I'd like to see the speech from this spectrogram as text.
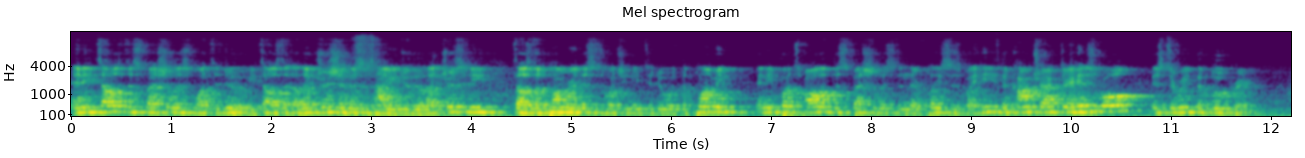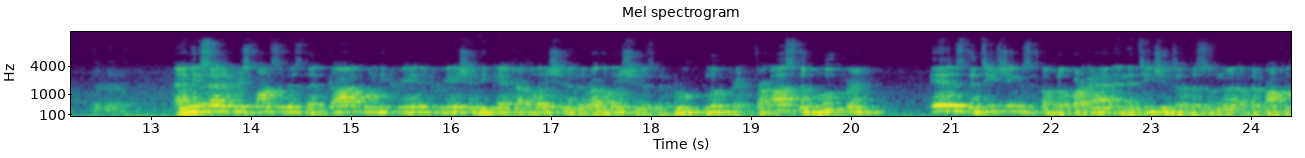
and he tells the specialist what to do. He tells the electrician, this is how you do the electricity, tells the plumber, this is what you need to do with the plumbing, and he puts all of the specialists in their places. But he, the contractor, his role is to read the blueprint. And he said in response to this that God, when He created creation, He gave revelation, and the revelation is the blueprint. For us, the blueprint is the teachings of the Quran and the teachings of the Sunnah of the Prophet.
